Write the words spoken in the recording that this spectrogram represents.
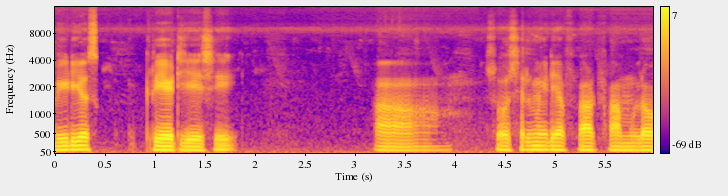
వీడియోస్ క్రియేట్ చేసి సోషల్ మీడియా ప్లాట్ఫామ్లో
